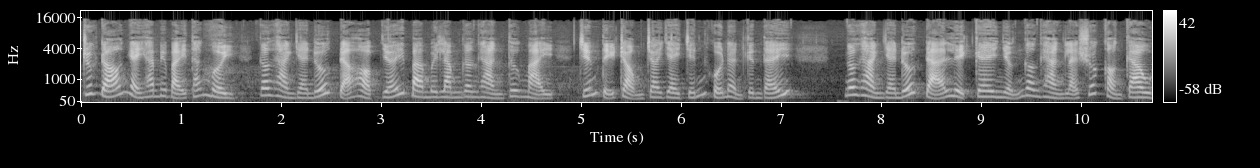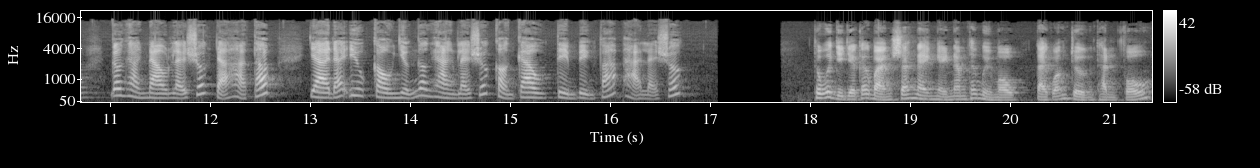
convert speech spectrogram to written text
Trước đó, ngày 27 tháng 10, Ngân hàng Nhà nước đã họp với 35 ngân hàng thương mại chiếm tỷ trọng cho vay chính của nền kinh tế. Ngân hàng Nhà nước đã liệt kê những ngân hàng lãi suất còn cao, ngân hàng nào lãi suất đã hạ thấp và đã yêu cầu những ngân hàng lãi suất còn cao tìm biện pháp hạ lãi suất. Thưa quý vị và các bạn, sáng nay ngày 5 tháng 11 tại quảng trường thành phố,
